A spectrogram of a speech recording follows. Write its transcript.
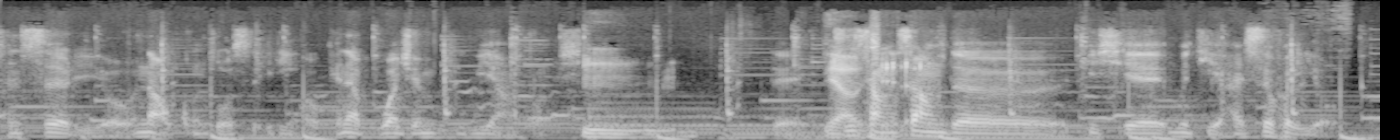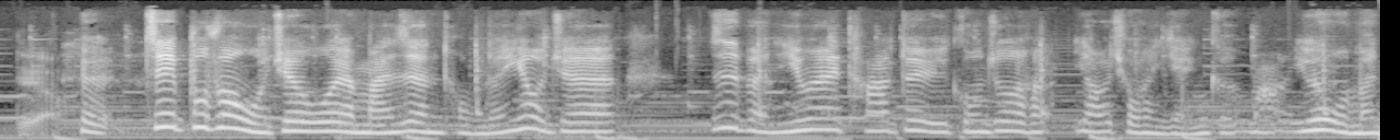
城市的旅游，那我工作是一定 OK，那完全不一样的东西。嗯，对，职场上的一些问题还是会有，对啊。对这一部分，我觉得我也蛮认同的，因为我觉得日本，因为他对于工作很要求很严格嘛，因为我们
